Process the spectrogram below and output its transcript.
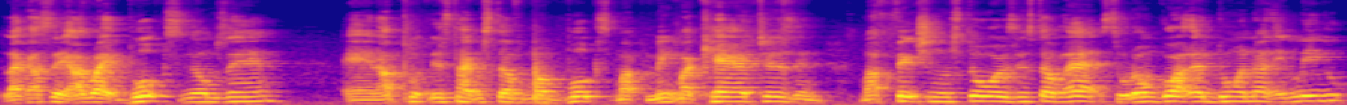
like I say, I write books, you know what I'm saying? And I put this type of stuff in my books, my, make my characters and my fictional stories and stuff like that. So don't go out there doing nothing illegal.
